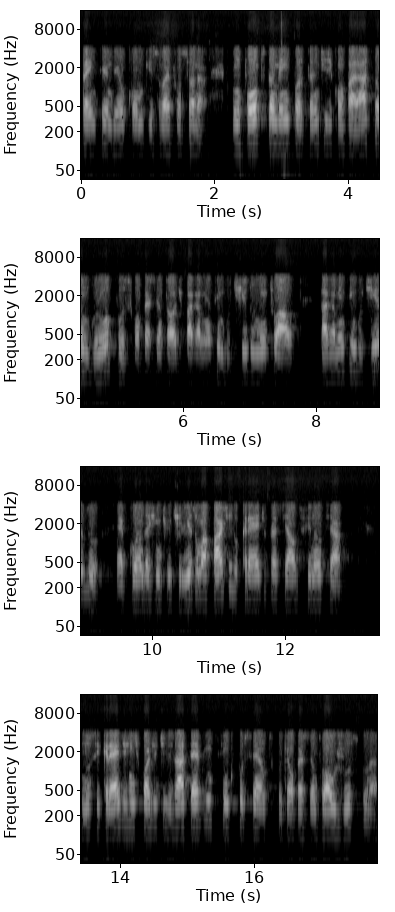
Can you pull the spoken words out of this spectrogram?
para entender como que isso vai funcionar. Um ponto também importante de comparar são grupos com percentual de pagamento embutido muito alto. Pagamento embutido é quando a gente utiliza uma parte do crédito para se autofinanciar. No Cicred, a gente pode utilizar até 25%, porque é um percentual justo, né?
